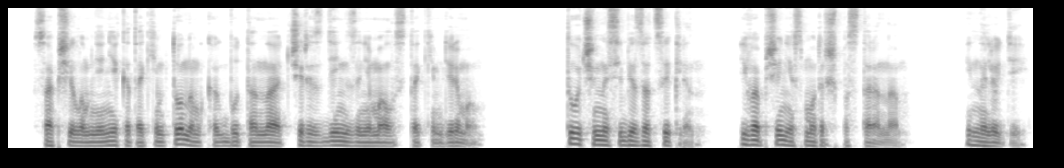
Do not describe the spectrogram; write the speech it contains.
— сообщила мне Ника таким тоном, как будто она через день занималась таким дерьмом. «Ты очень на себе зациклен и вообще не смотришь по сторонам. И на людей».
